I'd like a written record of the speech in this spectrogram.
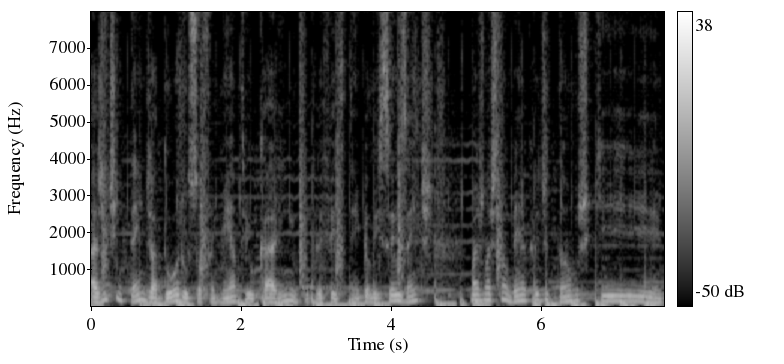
A gente entende a dor, o sofrimento e o carinho que o prefeito tem pelos seus entes, mas nós também acreditamos que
